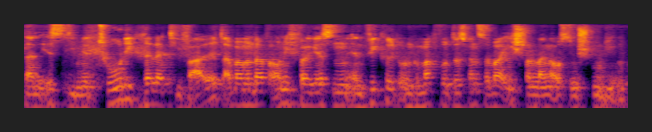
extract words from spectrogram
dann ist die Methodik relativ alt, aber man darf auch nicht vergessen, entwickelt und gemacht wird das Ganze war ich schon lange aus dem Studium.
